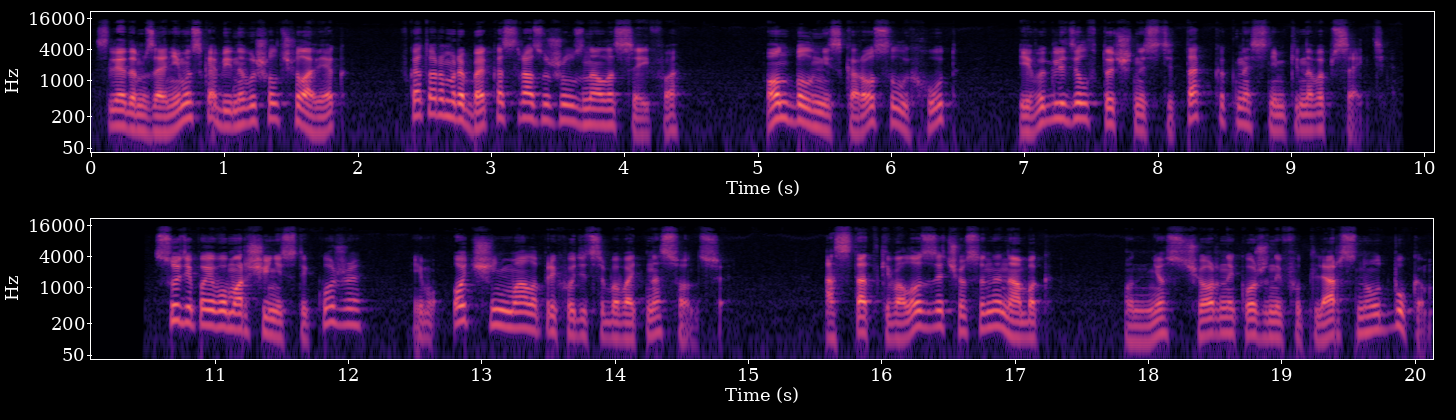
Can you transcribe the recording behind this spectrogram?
Следом за ним из кабины вышел человек, в котором Ребекка сразу же узнала сейфа. Он был низкоросл и худ, и выглядел в точности так, как на снимке на веб-сайте. Судя по его морщинистой коже, ему очень мало приходится бывать на солнце. Остатки волос зачесаны на бок. Он нес черный кожаный футляр с ноутбуком.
